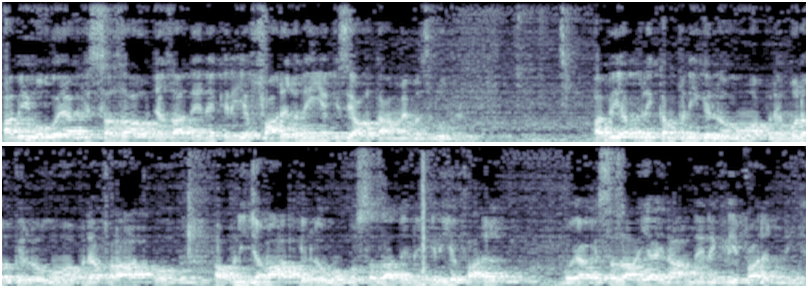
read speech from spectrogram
ابھی وہ گویا کہ سزا و جزا دینے کے لیے فارغ نہیں ہے، کسی اور کام میں مصروف ہے۔ ابھی اپنی کمپنی کے لوگوں، اپنے ملک کے لوگوں، اپنے افراد کو، اپنی جماعت کے لوگوں کو سزا دینے کے لیے فارغ۔ گویا کہ سزا یا انعام دینے کے لیے فارغ نہیں ہے۔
